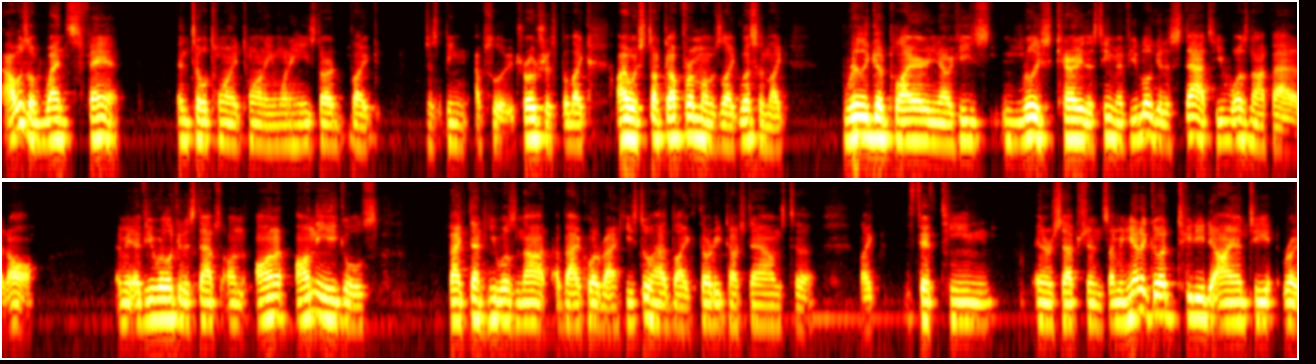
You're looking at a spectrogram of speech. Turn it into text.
I was a Wentz fan until 2020 when he started like just being absolutely atrocious. But like I was stuck up for him. I was like, listen, like really good player. You know, he's really carried this team. If you look at his stats, he was not bad at all. I mean, if you were looking at his stats on on on the Eagles back then, he was not a bad quarterback. He still had like 30 touchdowns to like 15 interceptions. I mean, he had a good TD to INT ra-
